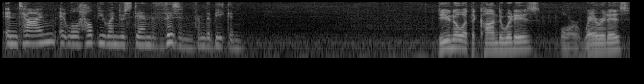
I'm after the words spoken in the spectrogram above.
In time, it will help you understand the vision from the beacon. Do you know what the conduit is? Or where it is?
